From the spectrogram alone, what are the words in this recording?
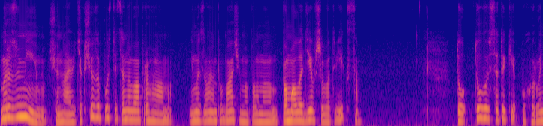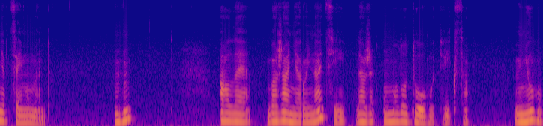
Ми розуміємо, що навіть якщо запуститься нова програма, і ми з вами побачимо помолодівшого Твікса, то того все-таки похоронять в цей момент. Угу. Але бажання руйнації навіть у молодого Твікса в нього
